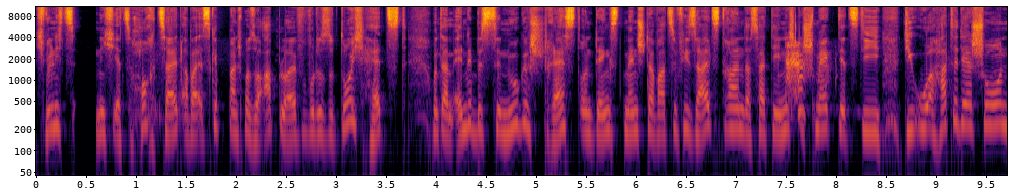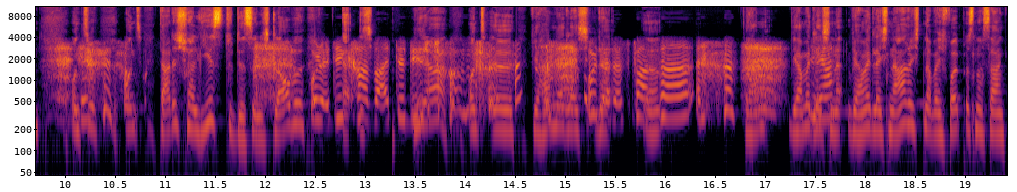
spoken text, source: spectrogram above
ich will nicht, nicht jetzt Hochzeit, aber es gibt manchmal so Abläufe, wo du so durchhetzt und am Ende bist du nur gestresst und denkst, Mensch, da war zu viel Salz dran, das hat dir nicht geschmeckt, jetzt die, die Uhr hatte der schon und so. Und dadurch verlierst du das und ich glaube... Oder die äh, Krawatte, die Ja, und äh, wir haben ja gleich... Oder das äh, Parfum. wir haben, wir, haben ja gleich, Ja. wir haben ja gleich Nachrichten, aber ich wollte bloß noch sagen,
